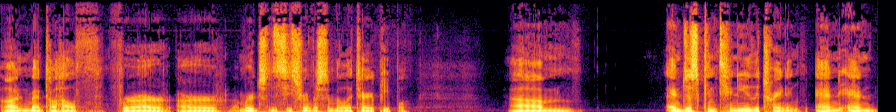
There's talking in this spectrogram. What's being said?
on mental health for our, our emergency service and military people? Um, and just continue the training and and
